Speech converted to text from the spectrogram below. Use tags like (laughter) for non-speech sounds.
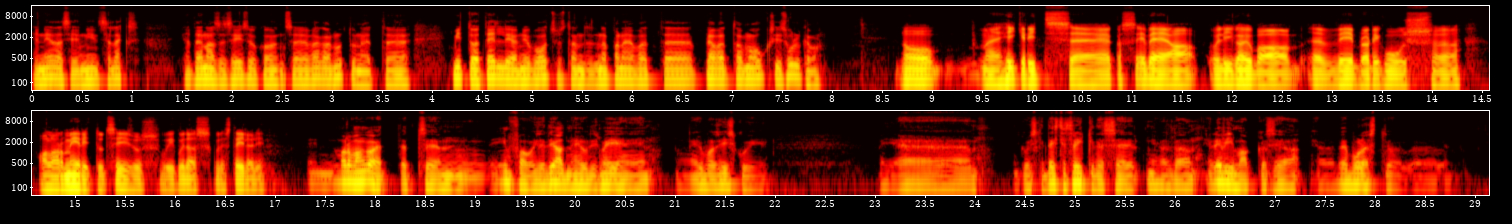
ja nii edasi ja nii see läks. ja tänase seisuga on see väga nutune, et äh, mitu hotelli on juba otsustanud, et nad panevad äh,, peavad oma uksi sulgema. no äh, Heiki Rits, äh, kas EVEA oli ka juba äh, veebruarikuus alarmeeritud seisus või kuidas, kuidas teil oli? ma arvan ka, et, et see info või see teadmine jõudis meieni juba siis, kui meie kuskil teistes riikides see nii-öelda levima hakkas ja, ja tõepoolest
